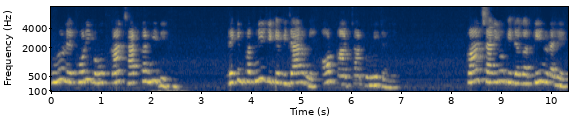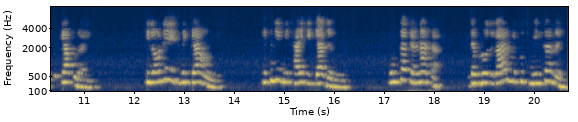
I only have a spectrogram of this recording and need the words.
उन्होंने थोड़ी बहुत कांच छाट कर ही दी थी। लेकिन पत्नी जी के विचार में और कांच छाट होनी चाहिए। पाँच साड़ियों की जगह तीन रहे तो क्या बुराई? खिलौने इतने क्या होंगे? इतनी मिठाई की क्या ज़रूरत? उनका कहना था, जब रोज़गार में कुछ मिलता नहीं,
